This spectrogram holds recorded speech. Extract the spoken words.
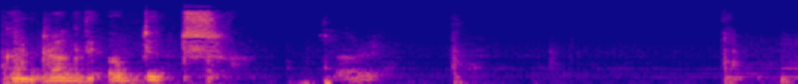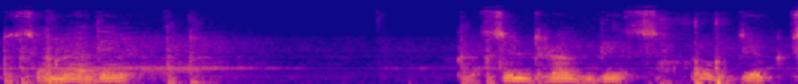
You can drag the object somewhere there still drag this object.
